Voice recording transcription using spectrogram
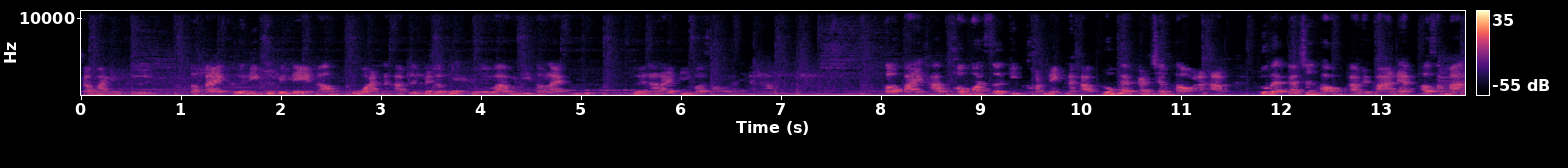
กลางวันกลางคืนต่อไปคือนนี้คือเป็นเดทเนาะคือวันนะครับจะเป็นระบุเลยว่าวันที่เท่าไหร่ของเดือนอะไรปีพศอะไรนะครับ ต่อไปครับ Common Circuit Connect นะครับ รูปแบบการเชื่อมต่อนะครับ รูปแบบการเชื่อมต่อของการไฟฟ้าเนี่ยเราสามารถ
